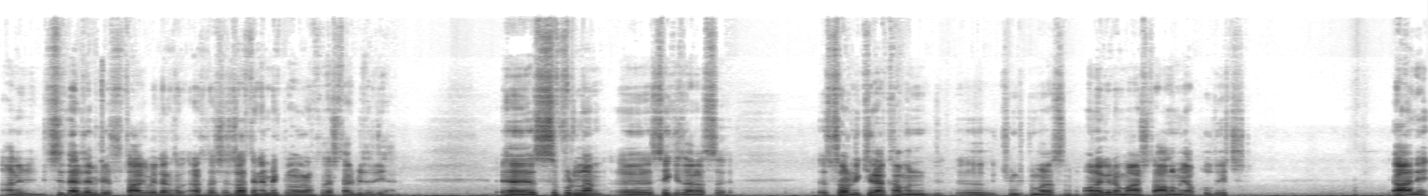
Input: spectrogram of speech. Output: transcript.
Hani sizler de biliyorsunuz takip eden arkadaşlar zaten emekli olan arkadaşlar bilir yani. Ee, e, 8 arası e, sonraki rakamın e, kimlik numarasının ona göre maaş dağılımı yapıldığı için. Yani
